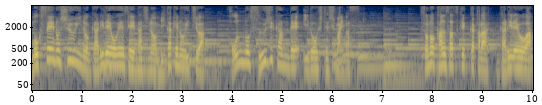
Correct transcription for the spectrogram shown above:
木星の周囲のガリレオ衛星たちの見かけの位置はほんの数時間で移動してしまいます。その観察結果からガリレオは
